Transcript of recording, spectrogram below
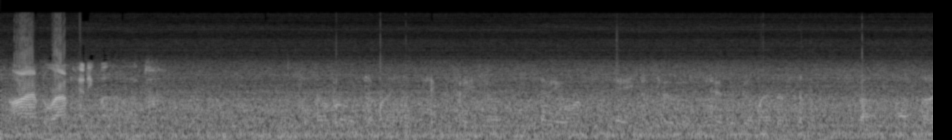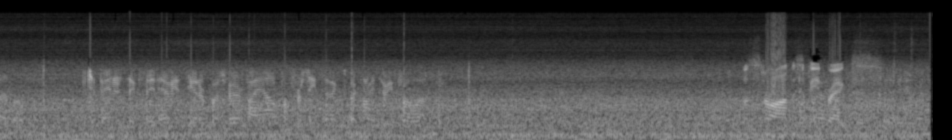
armed around heading mode. Japan 68 Heavy, theater push, verify alpha for seats and expect runway 3 for left. Let's throw on the speed brakes.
